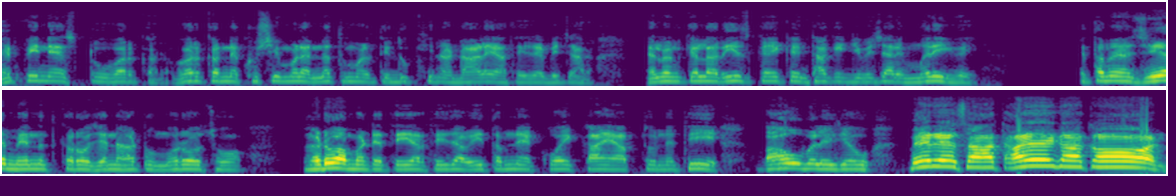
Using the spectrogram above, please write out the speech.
હેપીનેસ ટુ વર્કર વર્કરને ખુશી મળે, નથી મળતી, દુઃખીના ડાળિયા થઈ જાય બિચારા. હેલન કેલર ઈજ કંઈ કંઈ થાકી ગઈ, બિચારી મરી ગઈ. કે તમે જે મહેનત કરો, જેના હાટું મરો છો, લડવા માટે તૈયાર થઈ જાઓ એ તમને કોઈ કાંઈ આપતું નથી. બાહુબલી જેવું, મેરે સાથ આયેગા કોણ?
